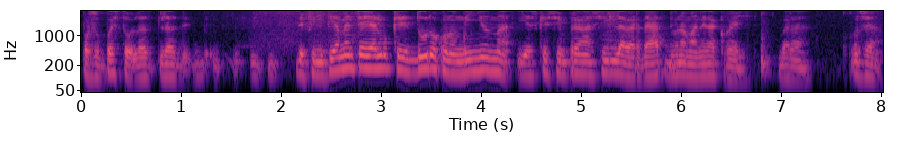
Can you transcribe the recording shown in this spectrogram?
por supuesto, las- las- de- definitivamente hay algo que es duro con los niños y es que siempre van a decir la verdad de una manera cruel, ¿verdad? O sea,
